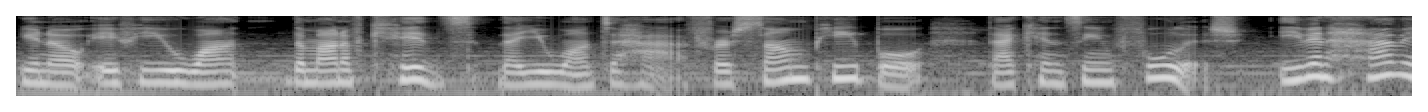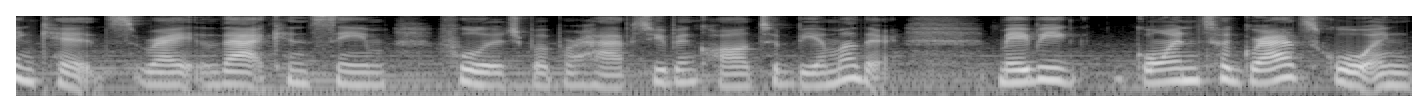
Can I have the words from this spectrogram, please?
you know, if you want the amount of kids that you want to have. For some people, that can seem foolish. Even having kids, right? That can seem foolish, but perhaps you've been called to be a mother. Maybe going to grad school and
